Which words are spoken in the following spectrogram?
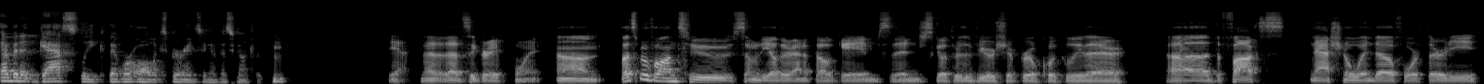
evident gas leak that we're all experiencing in this country. Hmm. Yeah, that's a great point. Um, let's move on to some of the other NFL games and just go through the viewership real quickly there. Uh, the Fox national window, 430.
